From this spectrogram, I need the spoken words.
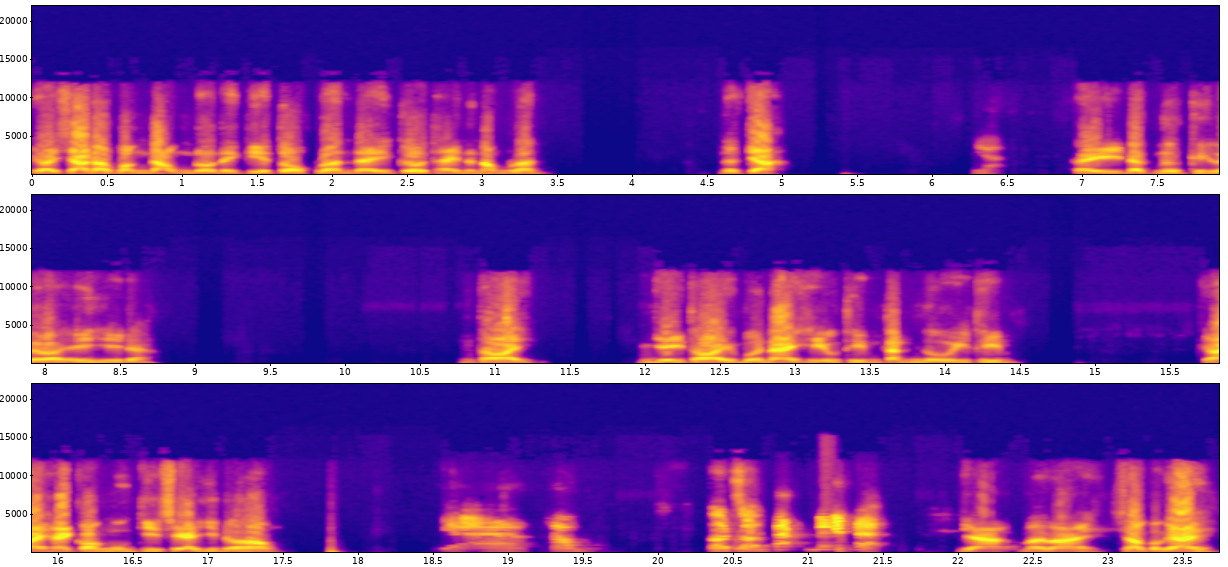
Rồi sau đó vận động rồi này kia tốt lên để cơ thể nó nóng lên. Được chưa. Thì đất nước khí lửa ý gì đó. Thôi vậy thôi bữa nay hiểu thêm tánh người thêm. Rồi hai con muốn chia sẻ gì nữa không? Dạ không. Con xin tắt biết ạ. Dạ bye bye. Sao con gái?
